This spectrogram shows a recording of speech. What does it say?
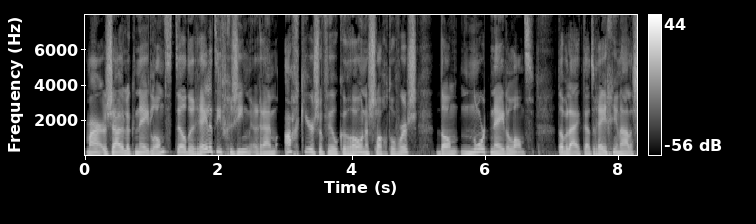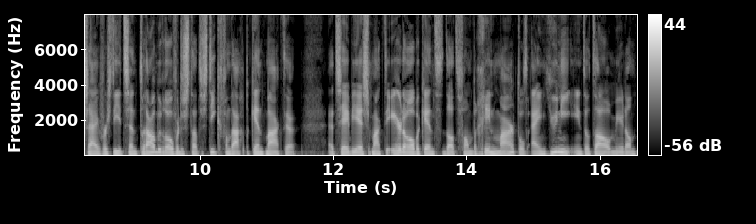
maar zuidelijk Nederland telde relatief gezien ruim acht keer zoveel coronaslachtoffers dan Noord-Nederland. Dat blijkt uit regionale cijfers die het Centraal Bureau voor de Statistiek vandaag bekend maakte. Het CBS maakte eerder al bekend dat van begin maart tot eind juni in totaal meer dan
